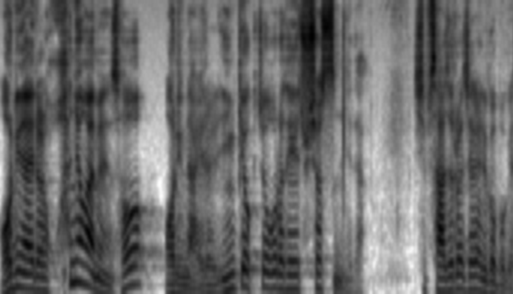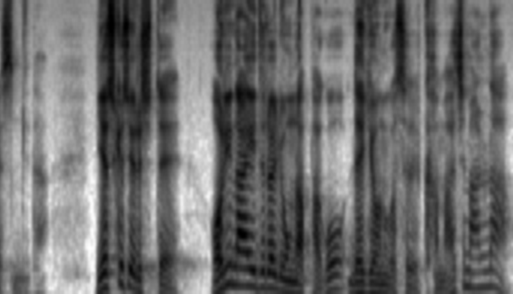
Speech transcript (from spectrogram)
어린아이를 환영하면서 어린아이를 인격적으로 대해 주셨습니다. 14절을 제가 읽어보겠습니다. 예수께서 이르시되 어린아이들을 용납하고 내게 오는 것을 금하지 말라.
